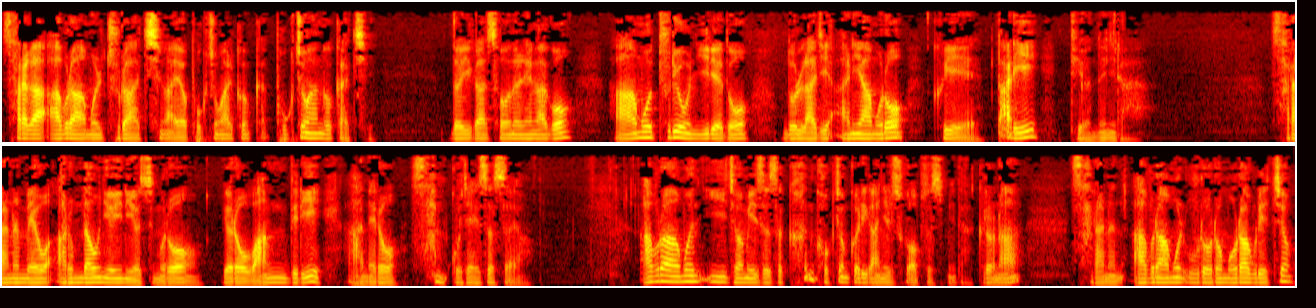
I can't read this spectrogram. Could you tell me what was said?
사라가 아브라함을 주라 칭하여 복종할 것, 복종한 것 같이 너희가 선을 행하고 아무 두려운 일에도 놀라지 아니함으로 그의 딸이 되었느니라. 사라는 매우 아름다운 여인이었으므로 여러 왕들이 아내로 삼고자 했었어요. 아브라함은 이 점에 있어서 큰 걱정거리가 아닐 수가 없었습니다. 그러나 사라는 아브라함을 우러러 뭐라고 그랬죠?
